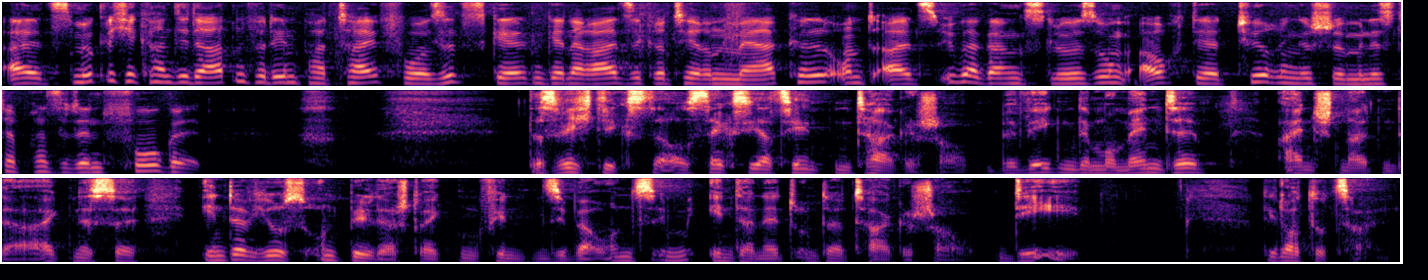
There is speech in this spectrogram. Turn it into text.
Als mögliche Kandidaten für den Parteivorsitz gelten Generalsekretärin Merkel und als Übergangslösung auch der thüringische Ministerpräsident Vogel. Das Wichtigste aus sechs Jahrzehnten Tagesschau. Bewegende Momente, einschneidende Ereignisse, Interviews und Bilderstrecken finden Sie bei uns im Internet unter tagesschau.de. Die Lottozahlen.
